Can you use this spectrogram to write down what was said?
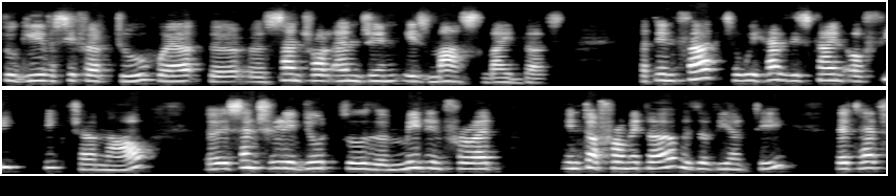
to give Seyfert-2, where the central engine is masked by dust. But in fact, we have this kind of picture now, uh, essentially due to the mid-infrared interferometer with the VLT that have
